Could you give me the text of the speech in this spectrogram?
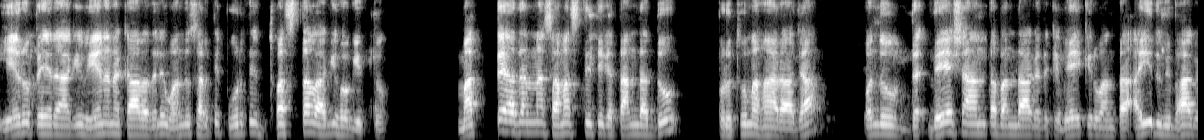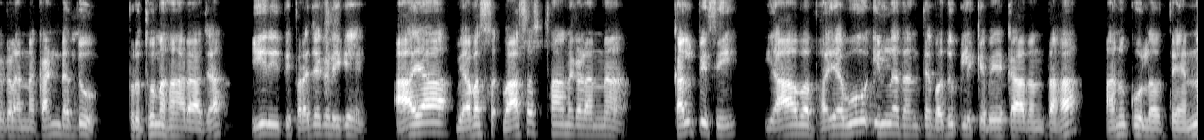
ಏರುಪೇರಾಗಿ ವೇನನ ಕಾಲದಲ್ಲಿ ಒಂದು ಸರ್ತಿ ಪೂರ್ತಿ ಧ್ವಸ್ತವಾಗಿ ಹೋಗಿತ್ತು. ಮತ್ತೆ ಅದನ್ನ ಸಮಸ್ಥಿತಿಗೆ ತಂದದ್ದು ಪೃಥು ಮಹಾರಾಜ. ಒಂದು ದೇಶ ಅಂತ ಬಂದಾಗ ಅದಕ್ಕೆ ಬೇಕಿರುವಂತ ಐದು ವಿಭಾಗಗಳನ್ನ ಕಂಡದ್ದು ಪೃಥು ಮಹಾರಾಜ. ಈ ರೀತಿ ಪ್ರಜೆಗಳಿಗೆ ಆಯಾ ವ್ಯವಸ್, ವಾಸಸ್ಥಾನಗಳನ್ನ ಕಲ್ಪಿಸಿ ಯಾವ ಭಯವೂ ಇಲ್ಲದಂತೆ ಬದುಕಲಿಕ್ಕೆ ಬೇಕಾದಂತಹ ಅನುಕೂಲತೆಯನ್ನ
